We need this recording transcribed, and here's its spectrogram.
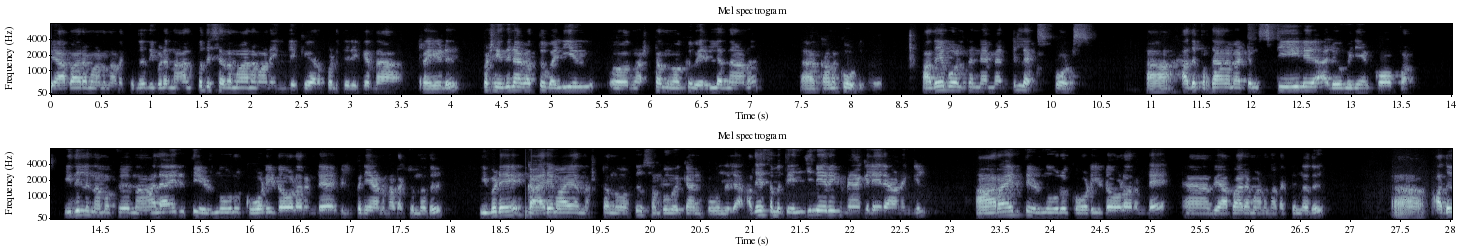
വ്യാപാരമാണ് നടക്കുന്നത്. ഇവിടെ നാൽപ്പത് ശതമാനമാണ് ഇന്ത്യയ്ക്ക് ഏർപ്പെടുത്തിയിരിക്കുന്ന ട്രേഡ് പക്ഷെ ഇതിനകത്ത് വലിയൊരു നഷ്ടം നമുക്ക് വരില്ലെന്നാണ് കണക്ക് കൂട്ടുന്നത് അതേപോലെ തന്നെ മെറ്റൽ എക്സ്പോർട്സ് അത് പ്രധാനമായിട്ടും സ്റ്റീൽ അലൂമിനിയം കോപ്പർ ഇതിൽ നമുക്ക് നാലായിരത്തി എഴുന്നൂറ് കോടി ഡോളറിന്റെ വിൽപ്പനയാണ് നടക്കുന്നത്. ഇവിടെ കാര്യമായ നഷ്ടം നമുക്ക് സംഭവിക്കാൻ പോകുന്നില്ല. അതേസമയത്ത് എഞ്ചിനീയറിംഗ് മേഖലയിലാണെങ്കിൽ ആറായിരത്തി എഴുന്നൂറ് കോടി ഡോളറിന്റെ വ്യാപാരമാണ് നടക്കുന്നത്. അത്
